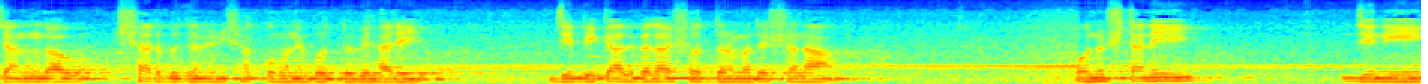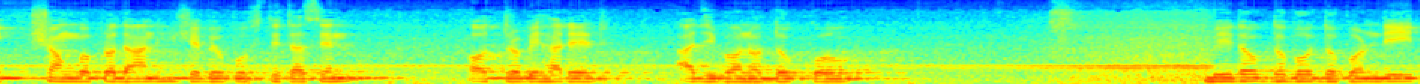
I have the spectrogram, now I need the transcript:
চানগাঁও সার্বজনীন সাক্ষ্যমণি বৌদ্ধবিহারে যে বিকালবেলা সদ্ধর্মদেশনা অনুষ্ঠানে যিনি সঙ্গ প্রধান হিসেবে উপস্থিত আছেন অত্র বিহারের আজীবন অধ্যক্ষ, বিদগ্ধ বৌদ্ধ পণ্ডিত,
